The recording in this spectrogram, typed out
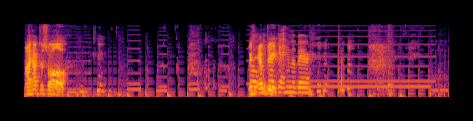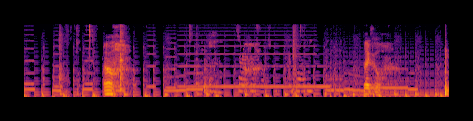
I have to swallow. It's oh, You empty. get him a bear. Oh, let go. You're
